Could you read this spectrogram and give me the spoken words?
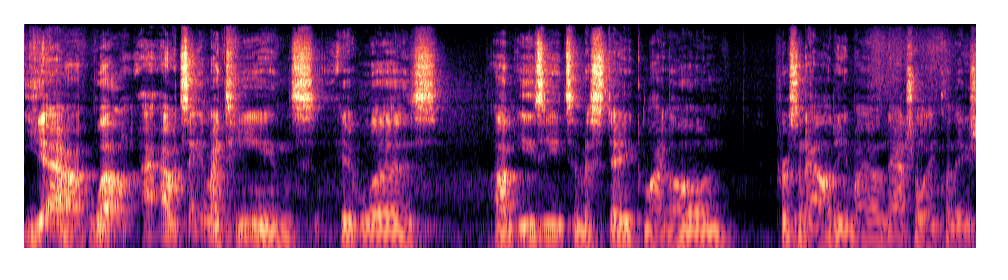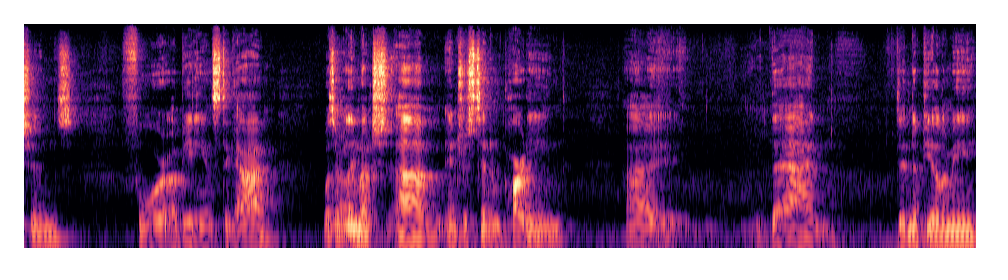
yeah, well, I, I, would say in my teens, it was um, easy to mistake my own personality, my own natural inclinations for obedience to God. Wasn't really much um, interested in partying. Uh, that didn't appeal to me.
